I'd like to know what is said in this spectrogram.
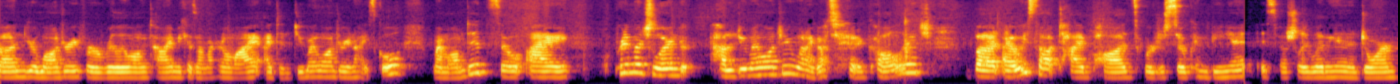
done your laundry for a really long time because I'm not gonna lie, I didn't do my laundry in high school. My mom did, so I pretty much learned how to do my laundry when I got to college. But I always thought Tide Pods were just so convenient, especially living in a dorm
